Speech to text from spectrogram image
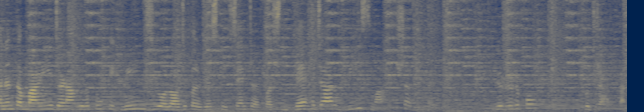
અનંત અંબાણીએ જણાવ્યું હતું કે ગ્રીન ઝિયોલોજીકલ રેસ્ક્યુ સેન્ટર વર્ષ બે હજાર વીસમાં શરૂ થયું. Bureau report, Gujarat.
